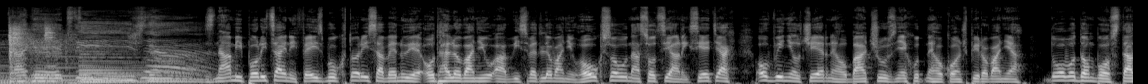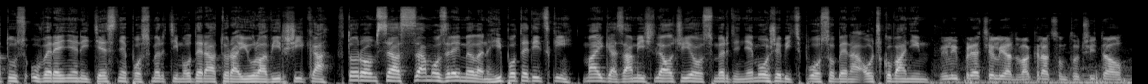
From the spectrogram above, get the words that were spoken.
Tragéd týždňa. Známy policajný Facebook, ktorý sa venuje odhaľovaniu a vysvetľovaniu hoaxov na sociálnych sieťach, obvinil čierneho baču z nechutného konšpirovania. Dôvodom bol status uverejnený tesne po smrti moderátora Jula Viršíka, v ktorom sa samozrejme len hypoteticky Majga zamýšľal, či jeho smrť nemôže byť spôsobená očkovaním. Milí priatelia, dvakrát som to čítal.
